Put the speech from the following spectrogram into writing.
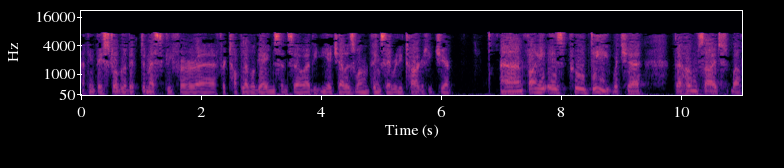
I think they struggle a bit domestically for uh, for top level games, and so uh, the EHL is one of the things they really target each year. And finally is Pool D, which uh, the home side, well,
